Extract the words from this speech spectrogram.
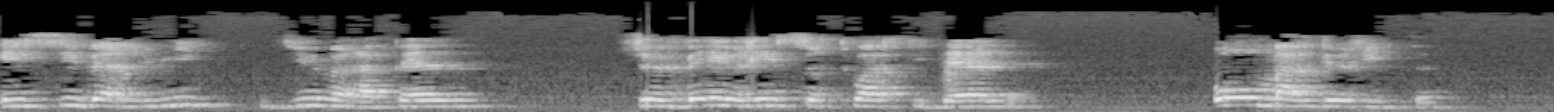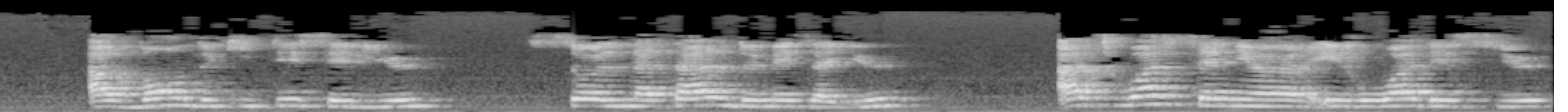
Et si vers lui Dieu me rappelle, je veillerai sur toi fidèle, ô Marguerite. Avant de quitter ces lieux, sol natal de mes aïeux, à toi Seigneur et roi des cieux,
